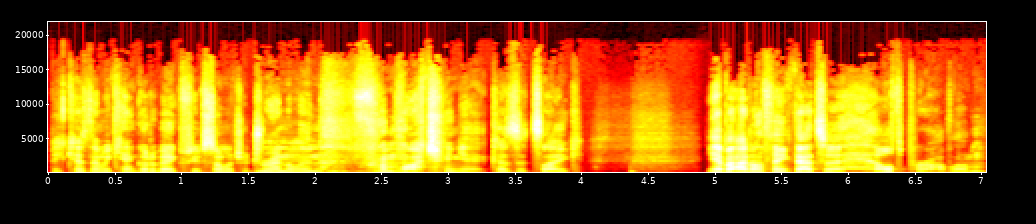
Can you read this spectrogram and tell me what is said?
because then we can't go to bed because we have so much adrenaline mm-hmm. from watching it cuz it's like Yeah, but I don't think that's a health problem.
